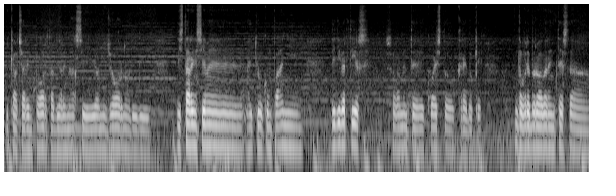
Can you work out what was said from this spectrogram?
di calciare in porta, di allenarsi ogni giorno, di, di, di stare insieme ai tuoi compagni, di divertirsi. Solamente questo credo che dovrebbero avere in testa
